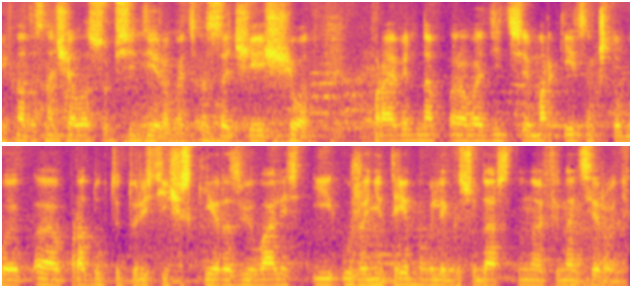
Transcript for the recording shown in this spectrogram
их надо сначала субсидировать, за чей счет, правильно проводить маркетинг, чтобы продукты туристические развивались и уже не требовали государственного финансирования.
